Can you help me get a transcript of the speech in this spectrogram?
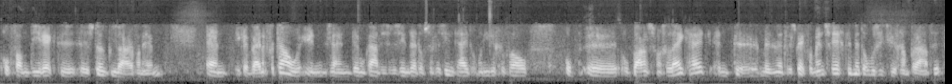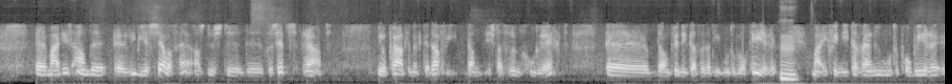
of van directe steunpilaren van hem. En ik heb weinig vertrouwen in zijn democratische gezindheid of zijn gezindheid om in ieder geval op, uh, op basis van gelijkheid en te, met, met respect voor mensenrechten met de oppositie gaan praten. Uh, maar het is aan de uh, Libiërs zelf, hè, als dus de, de verzetsraad wil praten met Gaddafi, dan is dat hun goed recht. Uh, dan vind ik dat we dat niet moeten blokkeren. Mm. Maar ik vind niet dat wij nu moeten proberen, uh,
